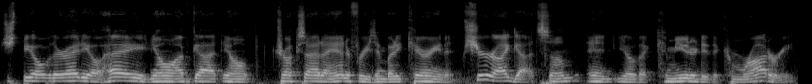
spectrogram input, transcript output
just be over the radio, hey, you know, I've got you know trucks out of antifreeze, anybody carrying it? Sure, I got some, and you know that community, the camaraderie,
